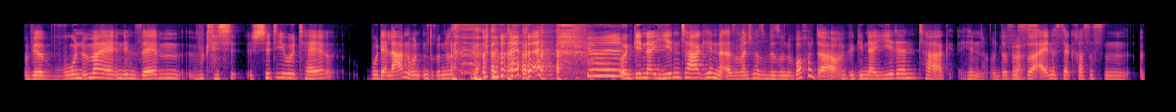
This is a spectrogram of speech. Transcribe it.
Und wir wohnen immer in demselben wirklich shitty Hotel, wo der Laden unten drin ist. und gehen da jeden Tag hin. Also manchmal sind wir so eine Woche da und wir gehen da jeden Tag hin. Und das Krass. ist so eines der krassesten, äh,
